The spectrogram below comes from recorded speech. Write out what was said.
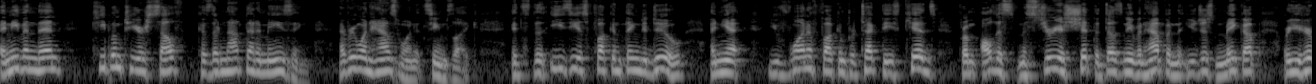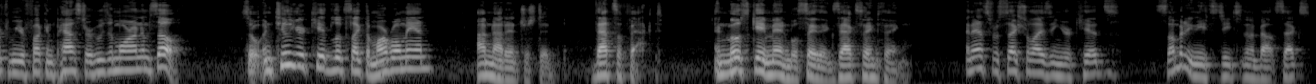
And even then, keep them to yourself because they're not that amazing. Everyone has one, it seems like. It's the easiest fucking thing to do, and yet you want to fucking protect these kids from all this mysterious shit that doesn't even happen that you just make up or you hear from your fucking pastor who's a moron himself. So until your kid looks like the Marlboro Man, I'm not interested. That's a fact. And most gay men will say the exact same thing. And as for sexualizing your kids, somebody needs to teach them about sex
